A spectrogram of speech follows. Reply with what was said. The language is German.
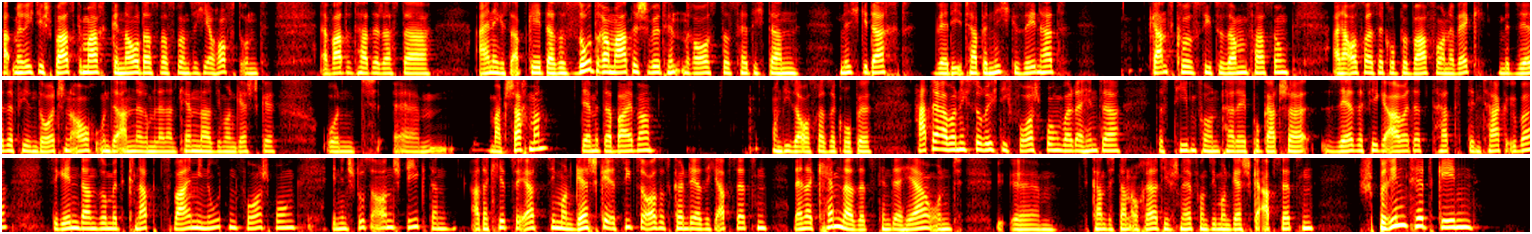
Hat mir richtig Spaß gemacht. Genau das, was man sich erhofft und erwartet hatte, dass da einiges abgeht. Dass es so dramatisch wird hinten raus, das hätte ich dann nicht gedacht. Wer die Etappe nicht gesehen hat, ganz kurz die Zusammenfassung. Eine Ausreißergruppe war vorneweg mit sehr, sehr vielen Deutschen auch, unter anderem Lennart Kemner, Simon Geschke und ähm, Marc Schachmann, der mit dabei war. Und diese Ausreißergruppe hatte aber nicht so richtig Vorsprung, weil dahinter das Team von Tadej Pogacar sehr, sehr viel gearbeitet hat den Tag über. Sie gehen dann so mit knapp zwei Minuten Vorsprung in den Schlussanstieg. Dann attackiert zuerst Simon Geschke. Es sieht so aus, als könnte er sich absetzen. Lennart Kemner setzt hinterher und ähm, kann sich dann auch relativ schnell von Simon Geschke absetzen. Sprintet gegen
